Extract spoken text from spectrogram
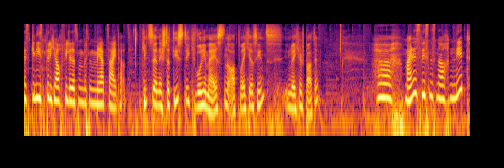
das genießen natürlich auch viele, dass man ein bisschen mehr Zeit hat. Gibt es eine Statistik, wo die meisten Abbrecher sind? In welcher Sparte? Uh, meines Wissens nach nicht,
